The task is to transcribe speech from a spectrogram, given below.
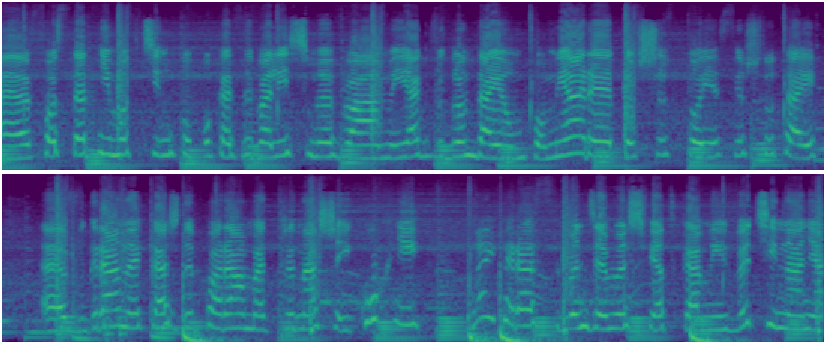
E, W ostatnim odcinku pokazywaliśmy Wam, jak wyglądają pomiary. To wszystko jest już tutaj e, wgrane, każdy parametr naszej kuchni. No i teraz będziemy świadkami wycinania.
